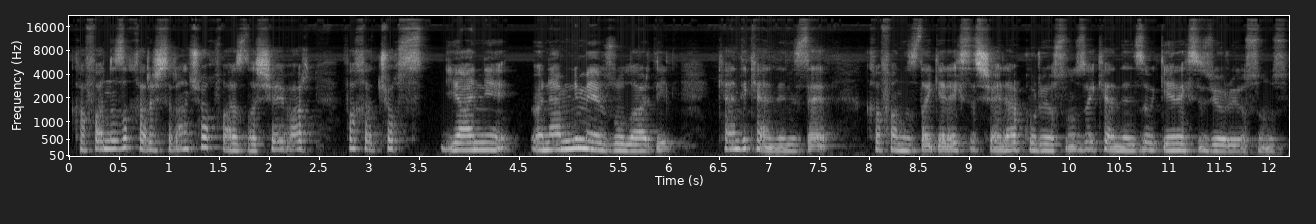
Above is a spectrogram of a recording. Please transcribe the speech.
kafanızı karıştıran çok fazla şey var. Fakat çok yani önemli mevzular değil. Kendi kendinize kafanızda gereksiz şeyler kuruyorsunuz ve kendinizi gereksiz yoruyorsunuz.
